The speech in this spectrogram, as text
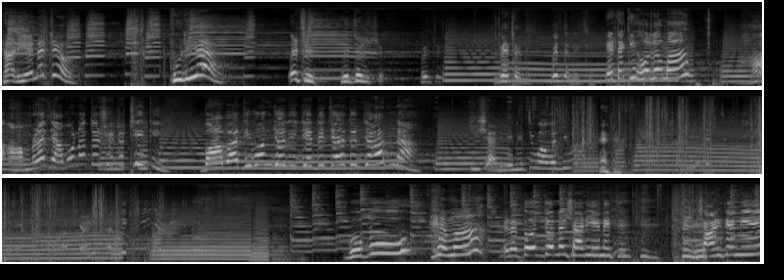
শাড়ি এনেছো? ফুলিয়া? এসে ভেতরে এসো, ভেতরে, ভেতরে ভেতরে এটা কি হলো মা? হ্যাঁ আমরা যাব না তো সেটা ঠিকই। বাবা জীবন যদি যেতে চায় তো যাক না। কি শাড়ি এনেছি বাবা জীবন? গপু হ্যাঁ মা। এটা তোর জন্য শাড়ি এনেছে। শাড়িটা নিয়ে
